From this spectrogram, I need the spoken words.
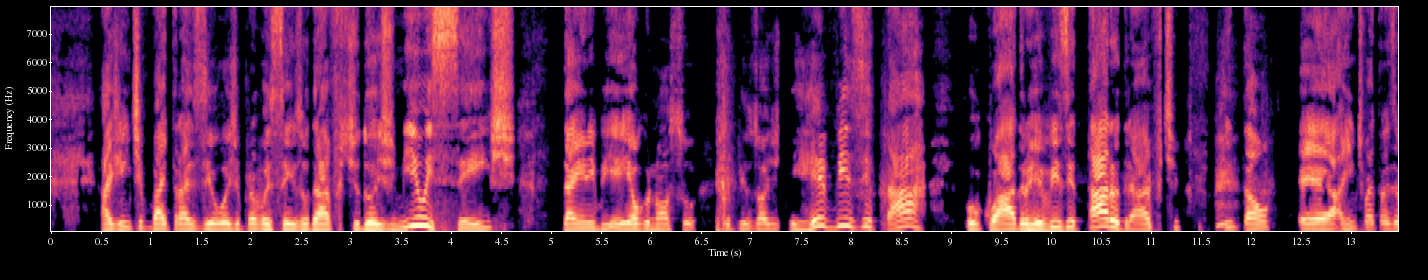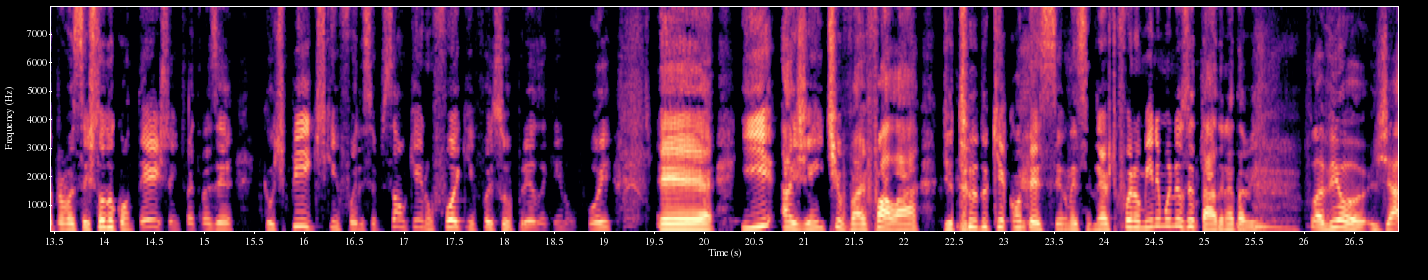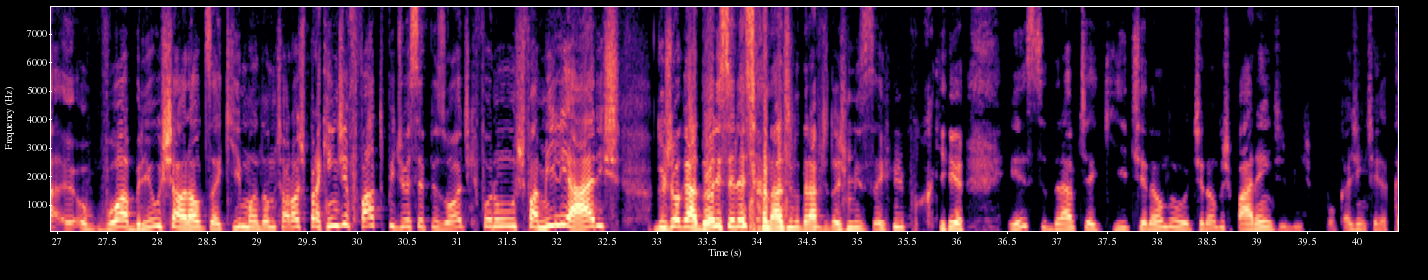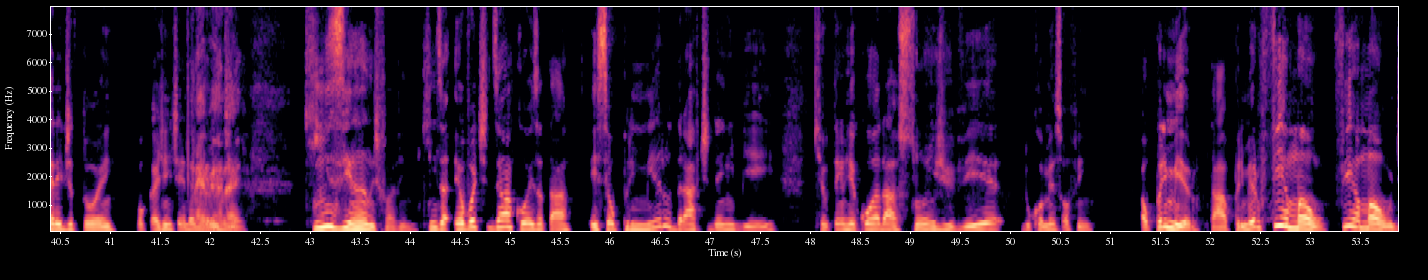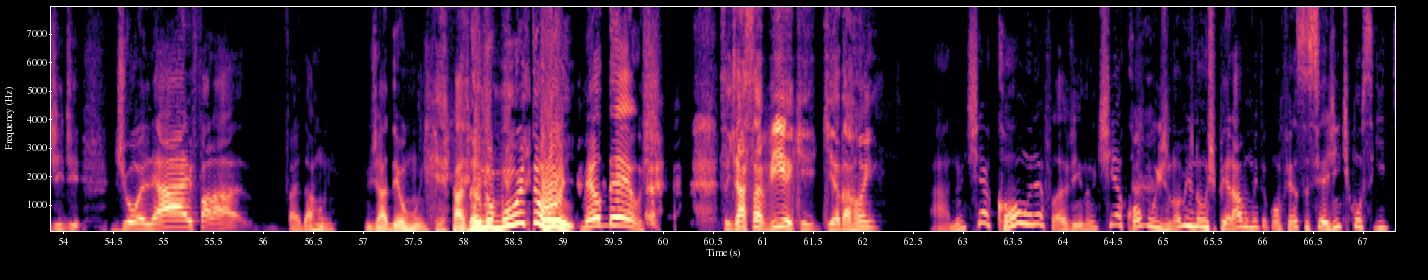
A gente vai trazer hoje para vocês o draft de 2006 da NBA, é o nosso episódio de revisitar o quadro, revisitar o draft. Então, é, a gente vai trazer para vocês todo o contexto, a gente vai trazer os piques, quem foi decepção, quem não foi, quem foi surpresa, quem não foi. É, e a gente vai falar de tudo o que aconteceu nesse draft, que foi no mínimo inusitado, né, Tavinho? Flavinho, já eu vou abrir os shoutouts aqui, mandando shoutouts para quem de fato pediu esse episódio, que foram os familiares dos jogadores selecionados no draft de 2006, porque esse draft aqui, tirando, tirando os parentes, bicho, pouca gente acreditou, hein? Pouca gente ainda é acredita. Verdade. 15 anos, Flavinho. 15 Eu vou te dizer uma coisa, tá? Esse é o primeiro draft da NBA que eu tenho recordações de ver do começo ao fim. É o primeiro, tá? O primeiro firmão, firmão de, de, de olhar e falar: vai dar ruim. Já deu ruim. Tá dando muito ruim. Meu Deus! Você já sabia que, que ia dar ruim? Ah, não tinha como, né, Flavinho? Não tinha como. Os nomes não esperavam muita confiança. Se a gente conseguir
